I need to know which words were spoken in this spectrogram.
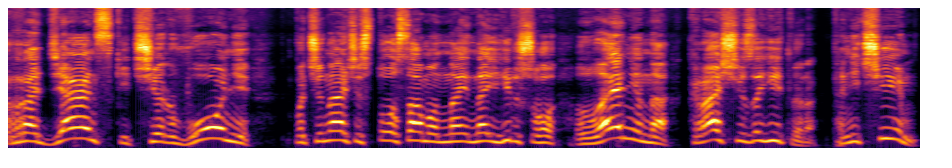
радянські, червоні, починаючи з того самого най, найгіршого Леніна, кращі за Гітлера? Та нічим.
